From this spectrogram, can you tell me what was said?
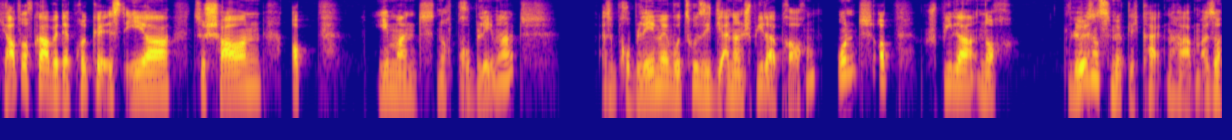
Die Hauptaufgabe der Brücke ist eher zu schauen, ob jemand noch Probleme hat, also Probleme, wozu sie die anderen Spieler brauchen, und ob Spieler noch Lösungsmöglichkeiten haben, also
